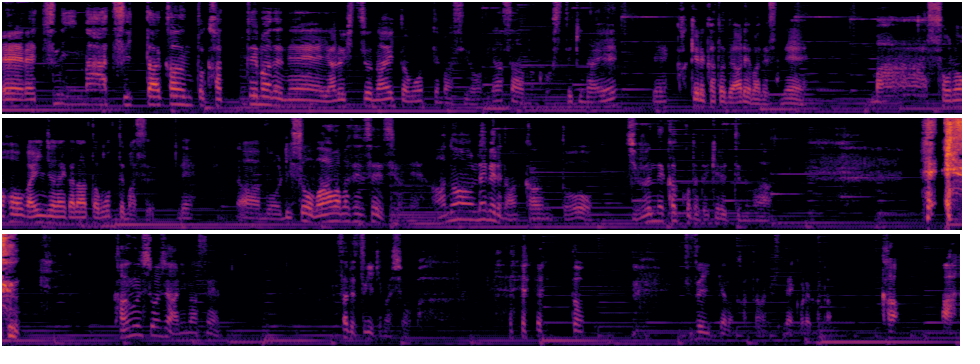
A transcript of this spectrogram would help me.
えー、別にまあ、Twitter アカウント買ってまでね、やる必要ないと思ってますよ。皆さんのこう素敵な絵、ね、描ける方であればですね、まあ、その方がいいんじゃないかなと思ってます。ね。あもう理想ワーママ先生ですよね。あのレベルのアカウントを自分で書くことできるっていうのは、花粉症じゃありません。さて次行きましょう。えっと、続いての方はですね、これ方。か、あ、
